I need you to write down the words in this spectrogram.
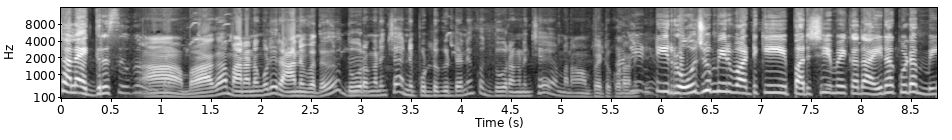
చాలా అగ్రెసివ్గా ఆ, బాగా మనను కూడా రానివ్వదు. దూరంగా నుంచి అన్ని పుడ్డు గుడ్డని కొంచెం దూరంగా నుంచే మనం పెట్టుకోవడానికి ఏంటి రోజు మీరు వాటికి పరిచయమే కదా. అయినా కూడా మీ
